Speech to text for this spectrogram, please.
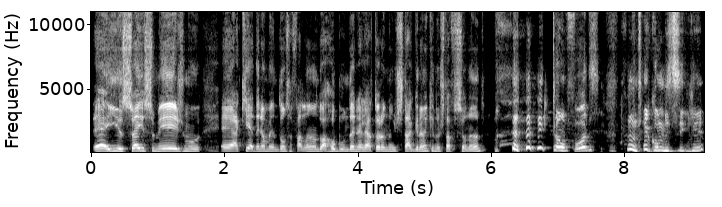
É isso, é isso mesmo. É, aqui é Daniel Mendonça falando, arroba um Dani aleatório no Instagram, que não está funcionando. então, foda-se, não tem como me seguir.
